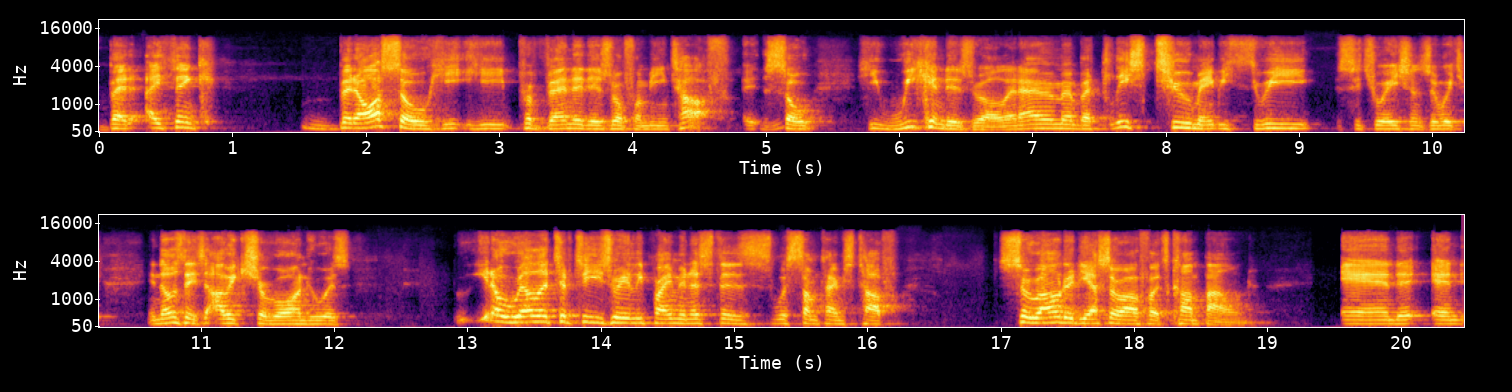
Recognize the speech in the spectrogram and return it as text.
but I think, but also he he prevented Israel from being tough. Mm-hmm. So he weakened Israel. And I remember at least two, maybe three situations in which, in those days, Arik Sharon, who was, you know, relative to Israeli prime ministers, was sometimes tough, surrounded Yasser Arafat's compound. And, and,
